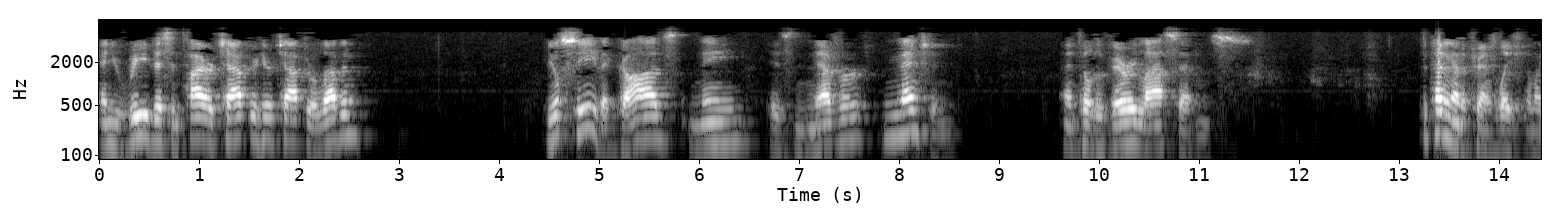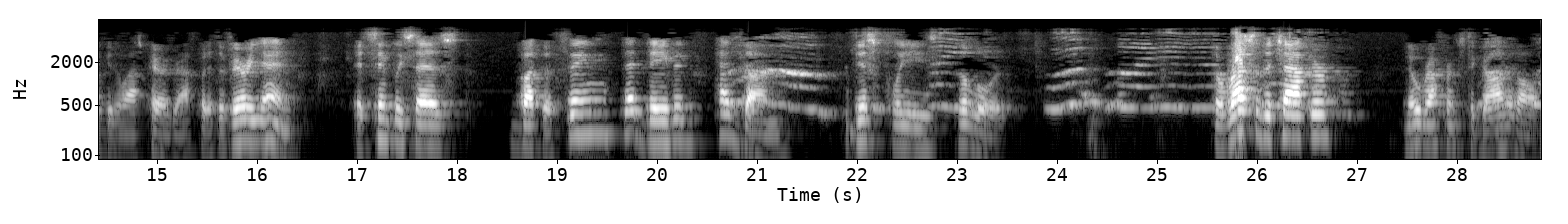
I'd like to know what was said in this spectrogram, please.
and you read this entire chapter here, chapter 11, you'll see that God's name is never mentioned until the very last sentence. Depending on the translation, it might be the last paragraph, but at the very end, it simply says, But the thing that David had done displeased the Lord. The rest of the chapter, no reference to God at all.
